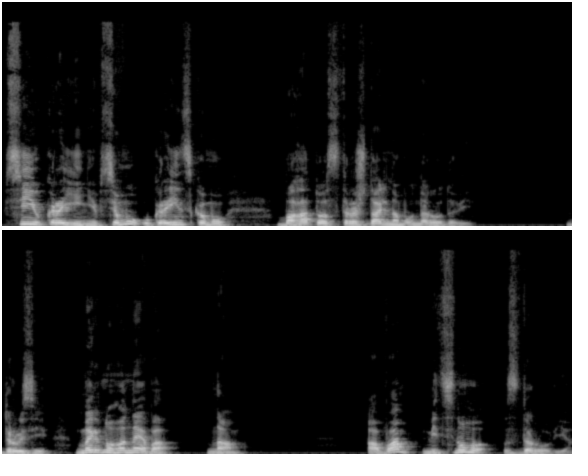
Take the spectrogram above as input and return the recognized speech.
всій Україні, всьому українському багатостраждальному народові. Друзі, мирного неба нам, а вам міцного здоров'я,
